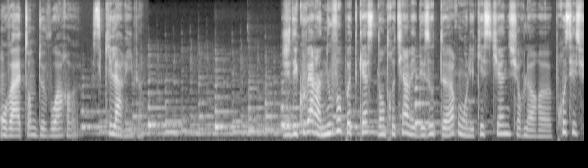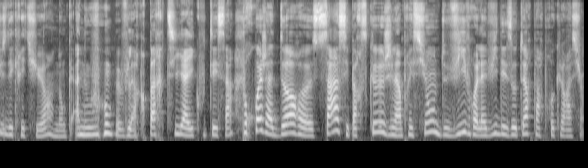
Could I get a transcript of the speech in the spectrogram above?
on va attendre de voir euh, ce qu'il arrive. J'ai découvert un nouveau podcast d'entretien avec des auteurs où on les questionne sur leur euh, processus d'écriture. Donc à nouveau, me voilà repartie à écouter ça. Pourquoi j'adore euh, ça? C'est parce que j'ai l'impression de vivre la vie des auteurs par procuration.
